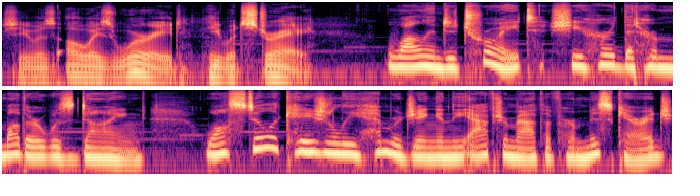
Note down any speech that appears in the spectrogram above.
She was always worried he would stray. While in Detroit, she heard that her mother was dying. While still occasionally hemorrhaging in the aftermath of her miscarriage,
